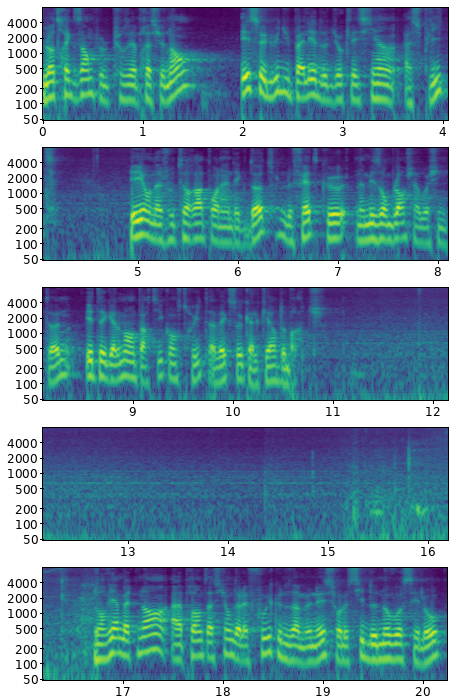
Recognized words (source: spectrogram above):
L'autre exemple le plus impressionnant est celui du palais de Dioclétien à Split, et on ajoutera pour l'anecdote le fait que la Maison Blanche à Washington est également en partie construite avec ce calcaire de Brach. J'en viens maintenant à la présentation de la fouille que nous a menée sur le site de Novo Selo,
